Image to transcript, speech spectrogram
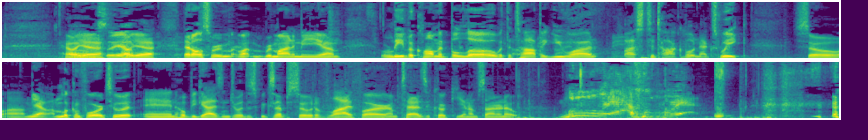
Hell Um, yeah. so, yeah. Hell yeah. That also rem- reminded me um, leave a comment below with the topic you want us to talk about next week. So, um, yeah, I'm looking forward to it and hope you guys enjoyed this week's episode of Live Fire. I'm Tazzy Cookie and I'm signing out.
